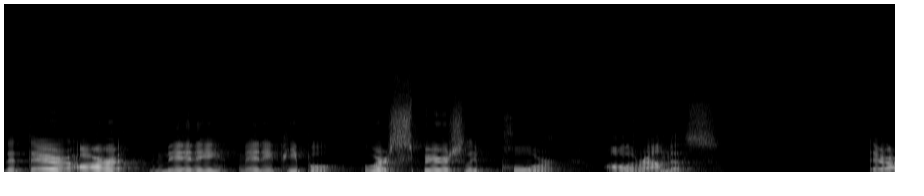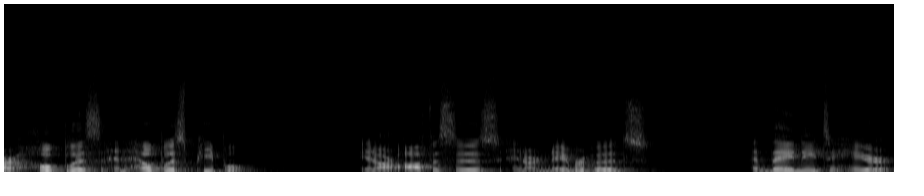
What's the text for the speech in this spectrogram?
that there are many, many people who are spiritually poor all around us. There are hopeless and helpless people in our offices, in our neighborhoods, and they need to hear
